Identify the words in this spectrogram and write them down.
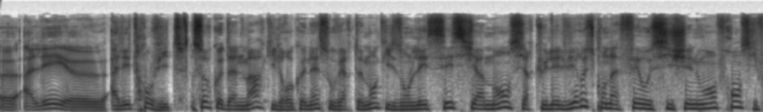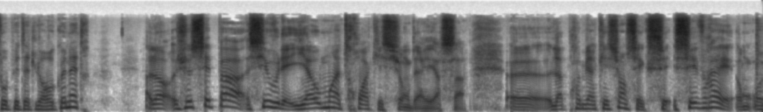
euh, aller euh, aller trop vite. Sauf qu'au Danemark, ils reconnaissent ouvertement qu'ils ont laissé sciemment circuler le virus, qu'on a fait aussi chez nous en France. Il faut peut-être le reconnaître alors, je ne sais pas, si vous voulez, il y a au moins trois questions derrière ça. Euh, la première question, c'est que c'est vrai, on, on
